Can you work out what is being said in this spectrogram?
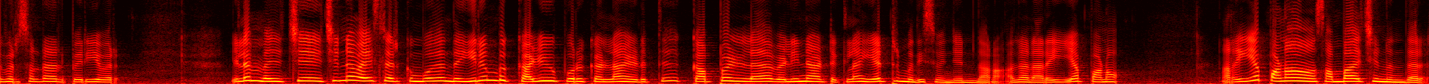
இவர் சொல்கிறார் பெரியவர் இளம் சி சின்ன வயசில் இருக்கும்போது இந்த இரும்பு கழிவு பொருட்கள்லாம் எடுத்து கப்பலில் வெளிநாட்டுக்கெலாம் ஏற்றுமதி செஞ்சுருந்தாராம். அதில் நிறைய பணம் நிறைய பணம் சம்பாதிச்சுன்னு இருந்தார்.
